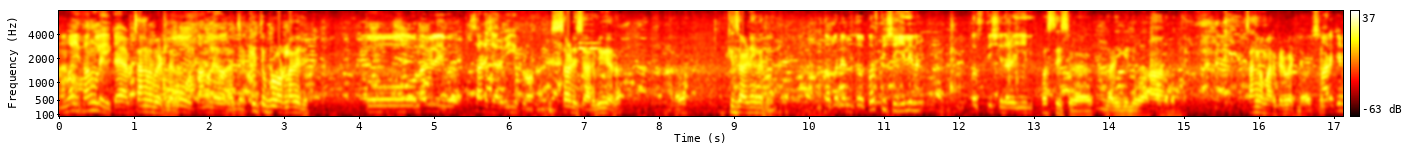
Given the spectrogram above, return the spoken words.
नाही चांगलं आहे काय अडचण चांगलं भेटलं का? हो चांगलं आहे. अच्छा किती प्लॉट लावेल? तो लावले साडेचार बिघे प्लॉट साडेचार बिघे का? अरे वा. किती जाळी निघते आतापर्यंत पस्तीसशे गेली ना. पस्तीसशे जाळी गेली. पस्तीसशे गाडी गेली वा आतापर्यंत. चांगलं मार्केट भेटलं वर्षी मार्केट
